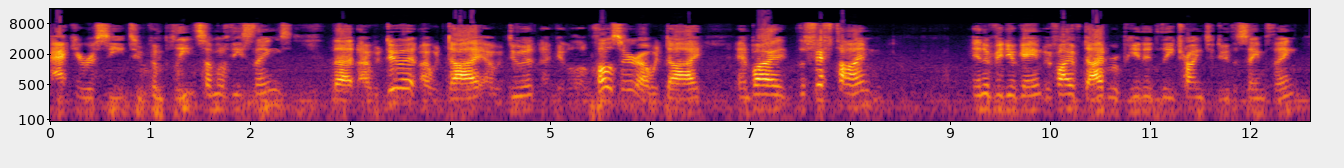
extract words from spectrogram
accuracy to complete some of these things that I would do it, I would die, I would do it, I'd get a little closer, I would die, and by the fifth time in a video game, if I've died repeatedly trying to do the same thing,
